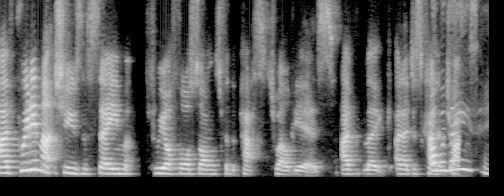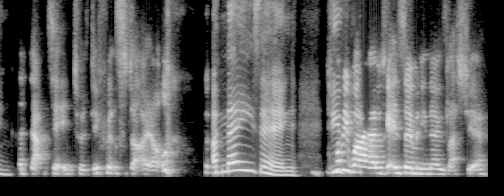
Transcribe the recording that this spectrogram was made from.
I've pretty much used the same three or four songs for the past 12 years. I've like, and I just kind oh of amazing adapt it into a different style. amazing do you Probably why I was getting so many no's last year.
